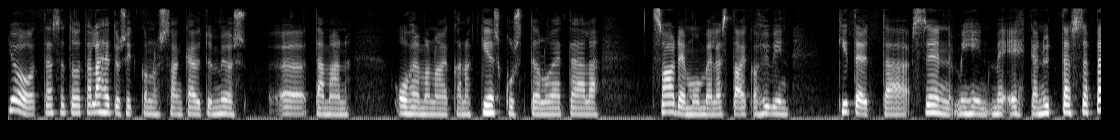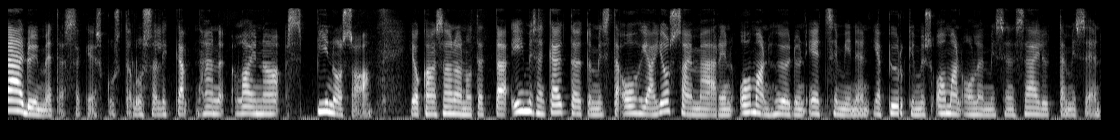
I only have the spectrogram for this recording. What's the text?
Joo, tässä tuota lähetysikkunassa on käyty myös ö, tämän ohjelman aikana keskustelua ja täällä – Sade mun mielestä aika hyvin kiteyttää sen, mihin me ehkä nyt tässä päädyimme tässä keskustelussa. Eli hän lainaa Spinosaa, joka on sanonut, että ihmisen käyttäytymistä ohjaa jossain määrin oman hyödyn etsiminen ja pyrkimys oman olemisen säilyttämiseen,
